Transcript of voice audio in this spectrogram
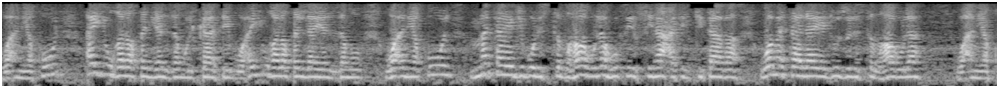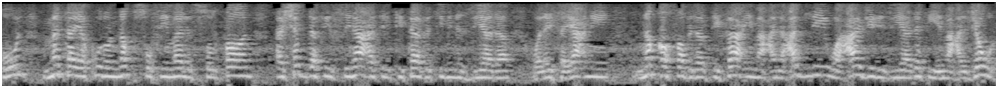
وأن يقول أي غلط يلزم الكاتب وأي غلط لا يلزم وأن يقول متى يجب الاستظهار له في صناعة الكتابة ومتى لا يجوز الاستظهار له. وأن يقول متى يكون النقص في مال السلطان أشد في صناعة الكتابة من الزيادة؟ وليس يعني نقص بالارتفاع مع العدل وعاجل زيادته مع الجور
